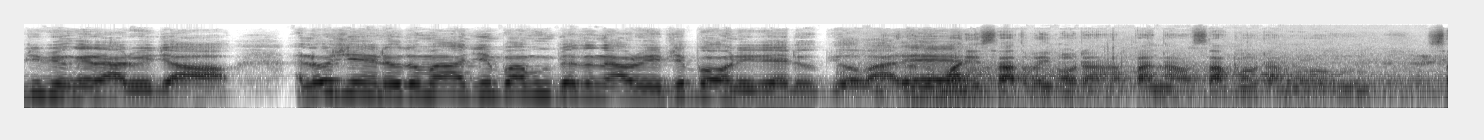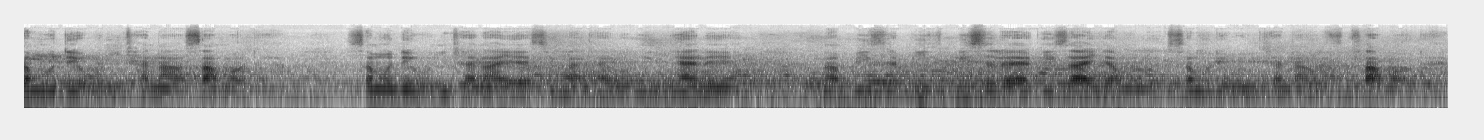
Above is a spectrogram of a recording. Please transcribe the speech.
ပြုပြင်ခဲ့တာတွေကြောင့်အလို့ရှိရင်လူသမားအချင်းပွားမှုပြဿနာတွေဖြစ်ပေါ်နေတယ်လို့ပြောပါတ ဒီ ယ် မှာနေစသပိတ်မောက်တာပန်နာကိုစမောက်တာမဟုတ်ဘူးစမှုတေဝန်ကြီးဌာနကိုစမောက်တာစမှုတေဝန်ကြီးဌာနရဲ့စီမံခန့်ခွဲမှုညံ့နဲ့နောက်ပြီးပြီးပြီးစလွယ်ကိစ္စကြောင့်မလို့စမှုတေဝန်ကြီးဌာနကိုစမောက်တယ်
